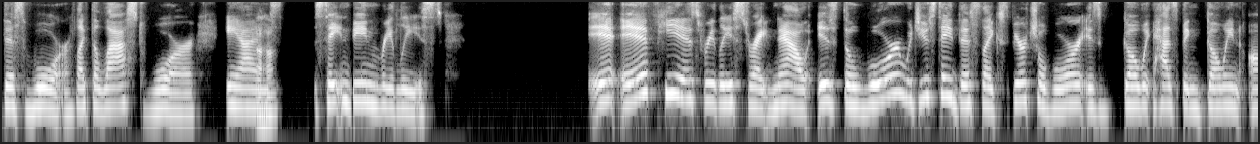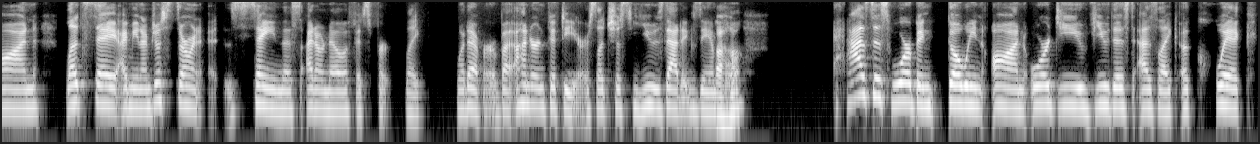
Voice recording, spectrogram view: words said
this war, like the last war, and uh-huh. Satan being released. If he is released right now, is the war, would you say this like spiritual war is going, has been going on? Let's say, I mean, I'm just throwing, saying this, I don't know if it's for like whatever, but 150 years. Let's just use that example. Uh-huh. Has this war been going on, or do you view this as like a quick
